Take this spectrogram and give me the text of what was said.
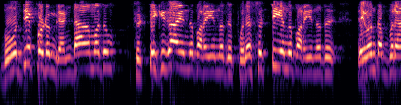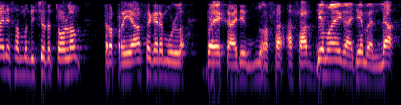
ബോധ്യപ്പെടും രണ്ടാമതും സൃഷ്ടിക്കുക എന്ന് പറയുന്നത് പുനഃസൃഷ്ടി എന്ന് പറയുന്നത് ദൈവം തമ്പുരാനെ സംബന്ധിച്ചിടത്തോളം അത്ര പ്രയാസകരമുള്ള കാര്യം അസാധ്യമായ കാര്യമല്ല.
